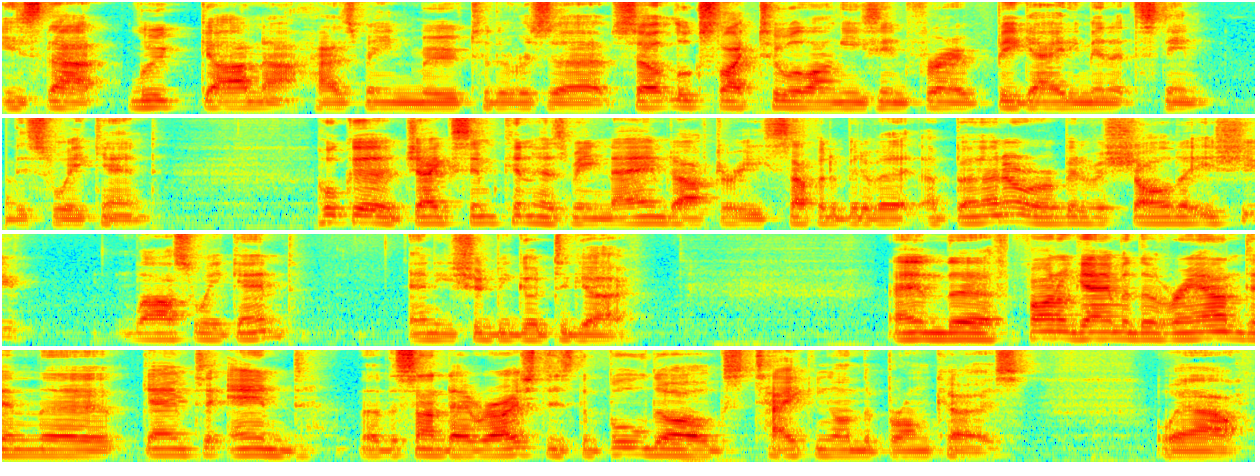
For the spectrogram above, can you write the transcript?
is that Luke Garner has been moved to the reserve. So it looks like Tuilagi's in for a big 80 minute stint this weekend. Hooker Jake Simpkin has been named after he suffered a bit of a, a burner or a bit of a shoulder issue last weekend, and he should be good to go. And the final game of the round and the game to end the Sunday roast is the Bulldogs taking on the Broncos. Wow,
